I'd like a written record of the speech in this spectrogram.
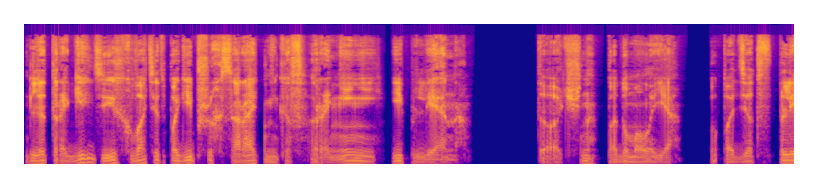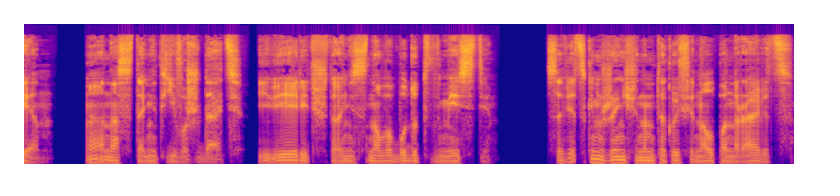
для трагедии хватит погибших соратников, ранений и плена. «Точно», — подумал я, — «попадет в плен, а она станет его ждать и верить, что они снова будут вместе. Советским женщинам такой финал понравится,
